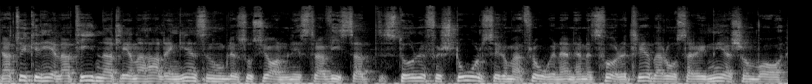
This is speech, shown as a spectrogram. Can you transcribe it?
Jag tycker hela tiden att Lena Hallengren sen hon blev socialminister har visat större förståelse i de här frågorna än hennes företrädare Åsa Regnér som var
